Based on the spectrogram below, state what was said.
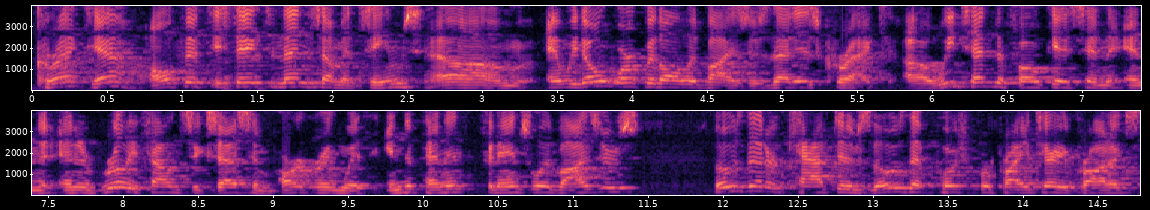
Correct. Yeah, all 50 states and then some, it seems. Um, and we don't work with all advisors. That is correct. Uh, we tend to focus and, and, and have really found success in partnering with independent financial advisors, those that are captives, those that push proprietary products.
